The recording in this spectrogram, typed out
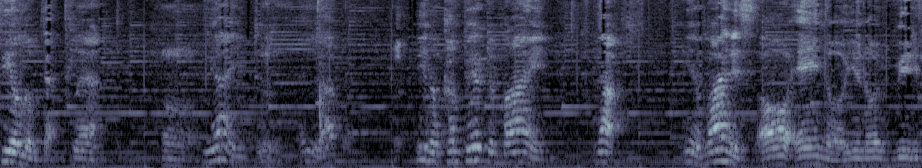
Feel of that plant. Oh, Yeah, you do. I love it. You know, compared to mine, not, you know, mine is all anal, you know, really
